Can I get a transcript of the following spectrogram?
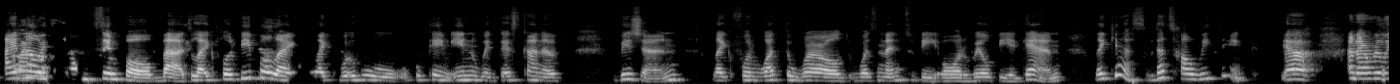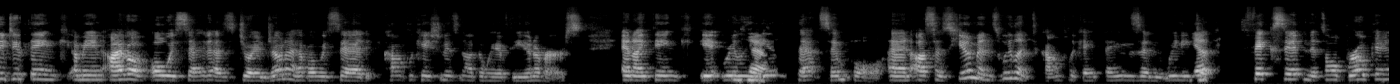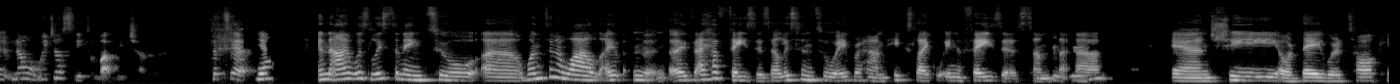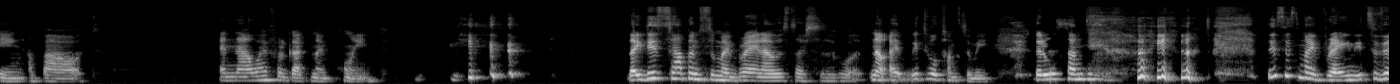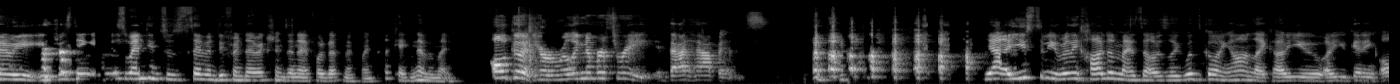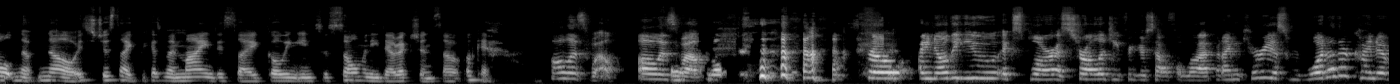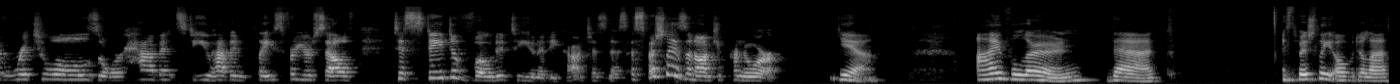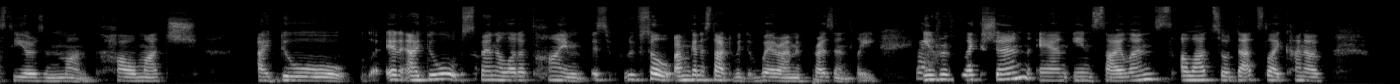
i know it sounds simple but like for people like like who who came in with this kind of vision like for what the world was meant to be or will be again like yes that's how we think Yeah. And I really do think, I mean, I've always said, as Joy and Jonah have always said, complication is not the way of the universe. And I think it really Yeah. is that simple. And us as humans, we like to complicate things and we need Yep. to fix it and it's all broken. No, we just need to love each other. That's it. Yeah. And i was listening to uh once in a while i i, have phases i listen to abraham hicks like in phases sometimes uh, and she or they were talking about and now i forgot my point like this happens to my brain i was like what? no I, it will come to me there was something this is my brain it's very interesting it just went into seven different directions and i forgot my point okay never mind all good. You're ruling number three. That happens. yeah i used to be really hard on myself i was like what's going on like are you are you getting old no no it's just like because my mind is like going into so many directions so okay All is well. All is well. So I know that you explore astrology for yourself a lot, but I'm curious what other kind of rituals or habits do you have in place for yourself to stay devoted to unity consciousness, especially as an entrepreneur? yeah i've learned that especially over the last years and month how much i do and i do spend a lot of time so i'm going to start with where i'm presently. In reflection and in silence a lot so that's like kind of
